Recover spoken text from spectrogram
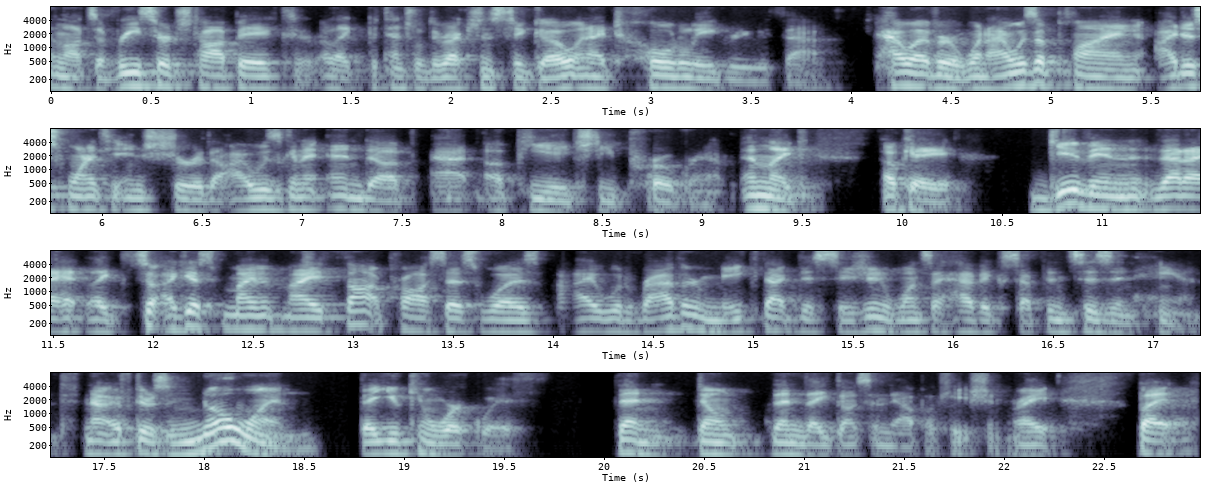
and lots of research topics or like potential directions to go. And I totally agree with that. However, when I was applying, I just wanted to ensure that I was going to end up at a PhD program. And like, okay, given that I like, so I guess my my thought process was I would rather make that decision once I have acceptances in hand. Now, if there's no one that you can work with, then don't then like don't send the application, right? But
